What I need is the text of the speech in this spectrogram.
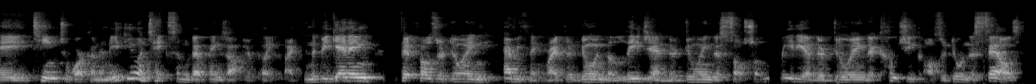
a team to work underneath you and take some of the things off your plate. Like in the beginning, Fit Pros are doing everything, right? They're doing the lead gen, they're doing the social media, they're doing the coaching calls, they're doing the sales.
